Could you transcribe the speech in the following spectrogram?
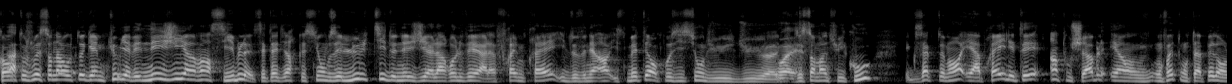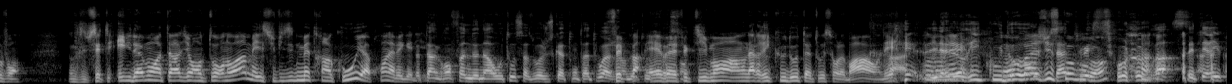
quand on jouait sur Naruto GameCube, il y avait Neji invincible, c'est-à-dire que si on faisait l'ulti de Neji à la relevée à la frame près, il, devenait, il se mettait en position du, du, euh, Ouais. des 128 coups, exactement, et après il était intouchable et en, en fait on tapait dans le vent. Donc c'était évidemment interdit en tournoi, mais il suffisait de mettre un coup et après on avait gagné. T'es un grand fan de Naruto, ça se voit jusqu'à ton tatouage. C'est hein, de pas- toute eh ben, effectivement, hein, on a le Rikudo tatoué sur le bras. On est, Ah, on il a est- le Rikudo On va jusqu'au tatoué bout. hein. sur le bras, c'est terrible.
